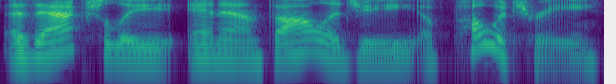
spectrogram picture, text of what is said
is actually an anthology of poetry,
